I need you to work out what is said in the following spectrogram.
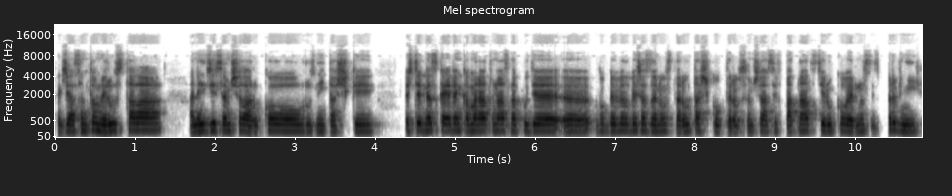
Takže já jsem tom vyrůstala a nejdřív jsem šila rukou, různé tašky, ještě dneska jeden kamarád u nás na půdě uh, objevil vyřazenou starou tašku, kterou jsem šla asi v 15 rukou, jednu z prvních.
